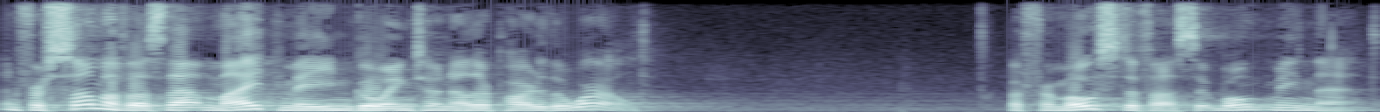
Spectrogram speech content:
And for some of us, that might mean going to another part of the world. But for most of us, it won't mean that.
